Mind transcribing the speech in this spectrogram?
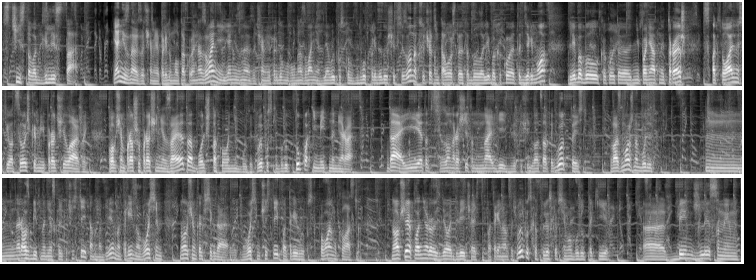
с чистого глиста. Я не знаю, зачем я придумал такое название, я не знаю, зачем я придумывал название для выпусков в двух предыдущих сезонах, с учетом того, что это было либо какое-то дерьмо, либо был какой-то непонятный трэш с актуальностью, отсылочками и прочей лажей. В общем, прошу прощения за это, больше такого не будет. Выпуски будут тупо иметь номера. Да, и этот сезон рассчитан на весь 2020 год, то есть, возможно, будет разбит на несколько частей, там на 2, на 3, на 8. Ну, в общем, как всегда, 8 частей по 3 выпуска. По-моему, классно. Но вообще я планирую сделать две части по 13 выпусков, плюс ко всему будут такие э, binge listening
